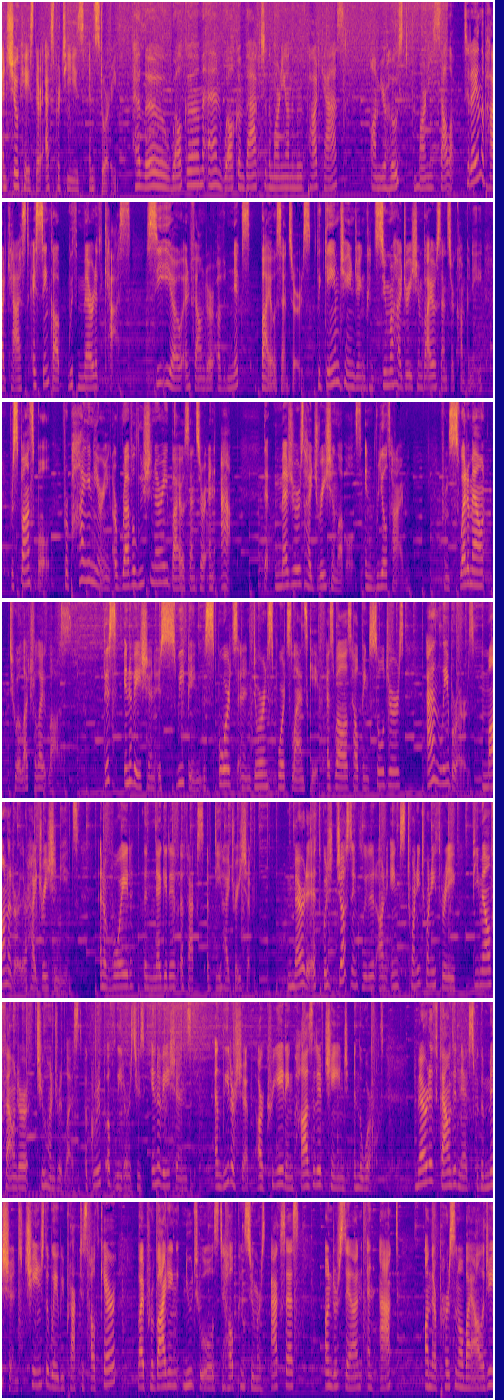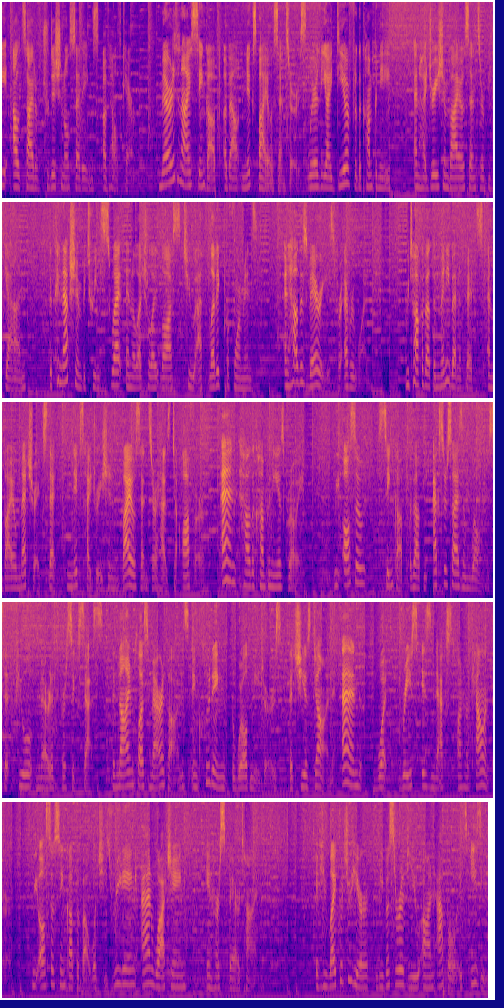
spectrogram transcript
and showcase their expertise and story. Hello, welcome, and welcome back to the Marnie on the Move podcast. I'm your host, Marnie Salop. Today on the podcast, I sync up with Meridith Cass, CEO and founder of Nix Biosensors, the game changing consumer hydration biosensor company responsible for pioneering a revolutionary biosensor and app that measures hydration levels in real time, from sweat amount to electrolyte loss. This innovation is sweeping the sports and endurance sports landscape, as well as helping soldiers and laborers monitor their hydration needs and avoid the negative effects of dehydration. Meridith was just included on Inc.'s 2023 Female Founder 200 list, a group of leaders whose innovations and leadership are creating positive change in the world. Meridith founded Nix with a mission to change the way we practice healthcare by providing new tools to help consumers access, understand, and act on their personal biology outside of traditional settings of healthcare. Meridith and I sync up about Nix Biosensors, where the idea for the company and hydration biosensor began, the connection between sweat and electrolyte loss to athletic performance, and how this varies for everyone. We talk about the many benefits and biometrics that Nix Hydration Biosensor has to offer and how the company is growing. We also sync up about the exercise and wellness that fuel Meridith for success, the nine plus marathons, including the world majors that she has done, and what race is next on her calendar. We also sync up about what she's reading and watching in her spare time. If you like what you hear, leave us a review on Apple. It's easy.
